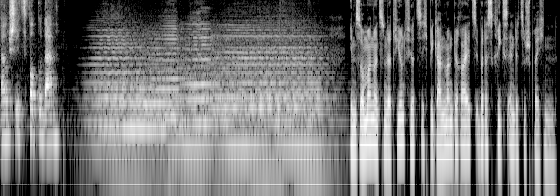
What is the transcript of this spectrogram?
Auschwitz, Popodan. Im Sommer 1944 begann man bereits über das Kriegsende zu sprechen.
